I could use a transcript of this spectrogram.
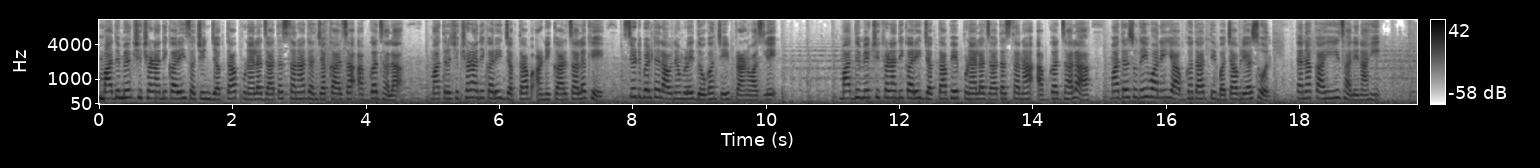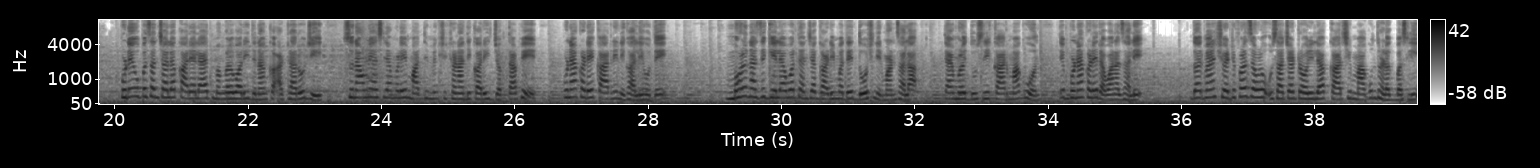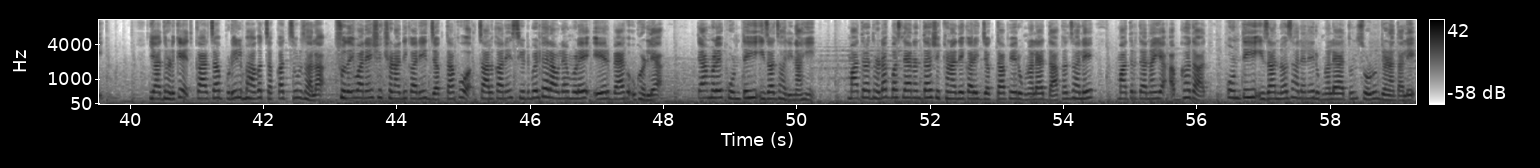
माध्यमिक शिक्षणाधिकारी सचिन जगताप पुण्याला जात असताना त्यांच्या कारचा अपघात झाला. मात्र शिक्षणाधिकारी जगताप आणि कार चालक हे सीट बेल्ट लावल्यामुळे दोघांचेही प्राण वाचले. माध्यमिक शिक्षणाधिकारी जगताप हे पुण्याला जात असताना अपघात झाला मात्र सुदैवाने या अपघातात ते बचावले असून त्यांना काहीही झाले नाही. पुणे उपसंचालक कार्यालयात मंगळवारी दिनांक अठरा रोजी सुनावणी असल्यामुळे माध्यमिक शिक्षणाधिकारी जगताप हे पुण्याकडे कारने निघाले होते. मोहोळ नजीक गेल्यावर त्यांच्या गाडीमध्ये दोष निर्माण झाला. त्यामुळे दुसरी कार मागवून ते पुण्याकडे रवाना झाले. दरम्यान शेटफळ जवळ उसाच्या ट्रॉलीला कारची मागून धडक बसली. या धडकेत कारचा पुढील भाग चक्काचूर झाला. सुदैवाने शिक्षणाधिकारी जगताप व चालकाने सीट बेल्ट लावल्यामुळे एअर बॅग उघडल्या. त्यामुळे कोणतीही इजा झाली नाही. मात्र धडक बसल्यानंतर शिक्षणाधिकारी जगताप हे रुग्णालयात दाखल झाले. मात्र त्यांना या अपघातात कोणतीही इजा न झाल्याने रुग्णालयातून सोडून देण्यात आले.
